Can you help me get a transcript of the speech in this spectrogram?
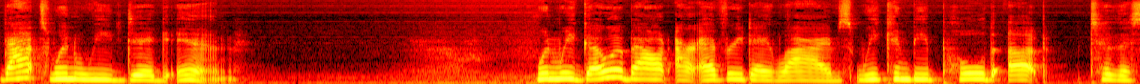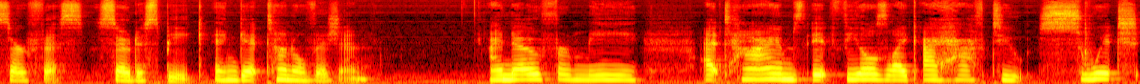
that's when we dig in. When we go about our everyday lives, we can be pulled up to the surface, so to speak, and get tunnel vision. I know for me, at times it feels like I have to switch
